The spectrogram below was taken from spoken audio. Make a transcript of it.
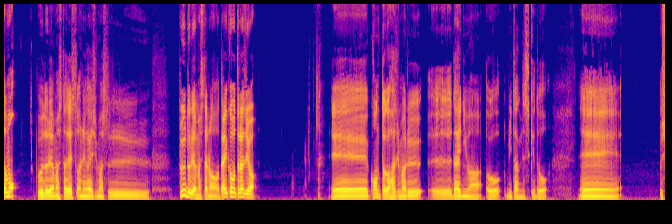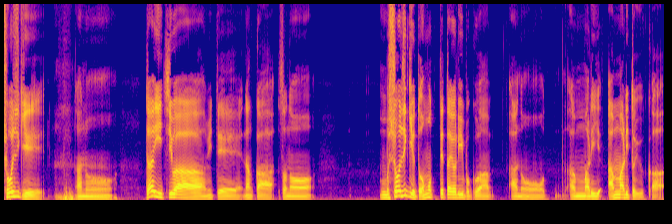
どうも、プードル山下です。お願いします。プードル山下の大好物ラジオ。えー、コントが始まる、えー第2話を見たんですけど、えー、正直、あの第1話見て、なんか、その、もう正直言うと思ってたより僕は、あのあんまり、あんまりというか、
